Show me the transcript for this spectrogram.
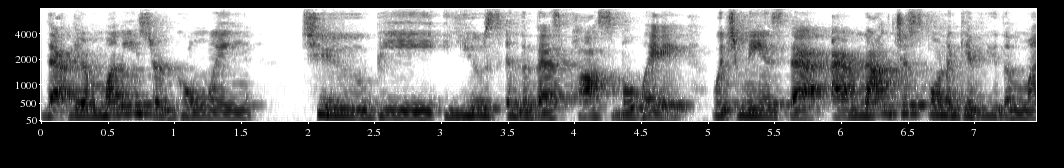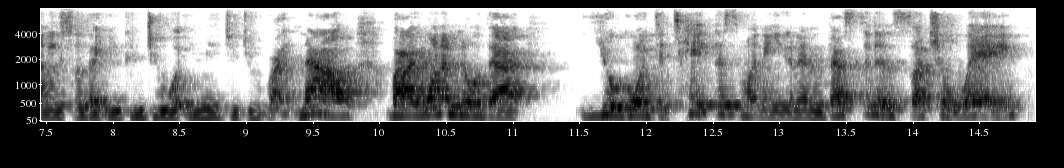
that their monies are going to be used in the best possible way, which means that I'm not just going to give you the money so that you can do what you need to do right now, but I want to know that you're going to take this money, you're going to invest it in such a way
